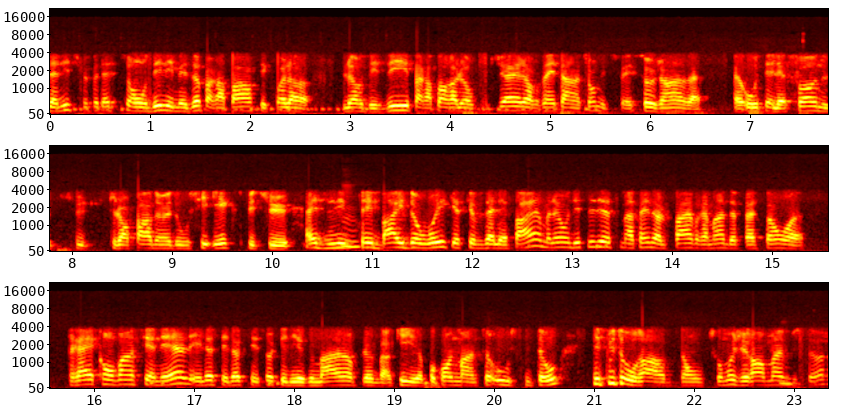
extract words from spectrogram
d'année, tu peux peut-être sonder les médias par rapport à c'est quoi leur, leur désir, par rapport à leur budget, leurs intentions, mais tu fais ça genre euh, au téléphone ou tu, tu leur parles d'un dossier X, puis tu hey, dis, mm. by the way, qu'est-ce que vous allez faire? Mais là, on décide ce matin de le faire vraiment de façon euh, très conventionnel. Et là, c'est là que c'est sûr qu'il y a des rumeurs. Ben, OK, pourquoi on demande ça aussitôt? C'est plutôt rare. Donc, moi, j'ai rarement vu ça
